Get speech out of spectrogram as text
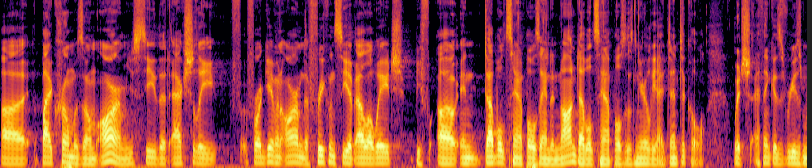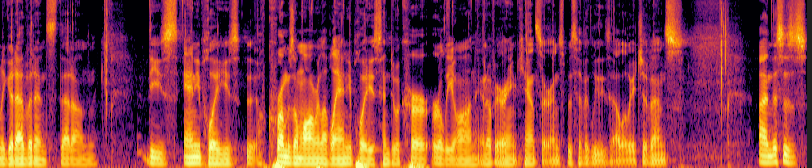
uh, by chromosome arm, you see that actually for a given arm, the frequency of LOH uh, in doubled samples and in non-doubled samples is nearly identical, which I think is reasonably good evidence that um, these aneuploidies, chromosome arm level aneuploidies tend to occur early on in ovarian cancer, and specifically these LOH events. And this is,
